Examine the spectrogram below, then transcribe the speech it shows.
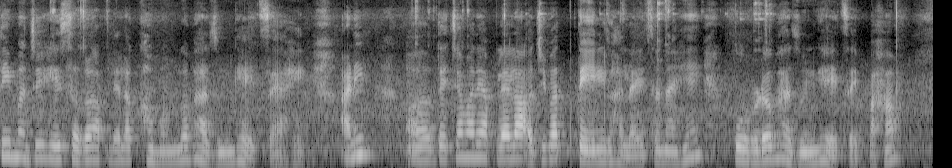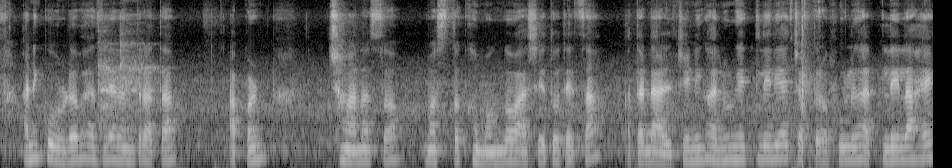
ती म्हणजे हे सगळं आपल्याला खमंग भाजून घ्यायचं आहे. आणि त्याच्यामध्ये आपल्याला अजिबात तेल घालायचं नाही. कोरडं भाजून घ्यायचं आहे पहा. आणि कोरडं भाजल्यानंतर आता आपण छान असं मस्त खमंग वास येतो त्याचा. आता दालचिनी घालून घेतलेली आहे. चक्रफूल घातलेलं आहे.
